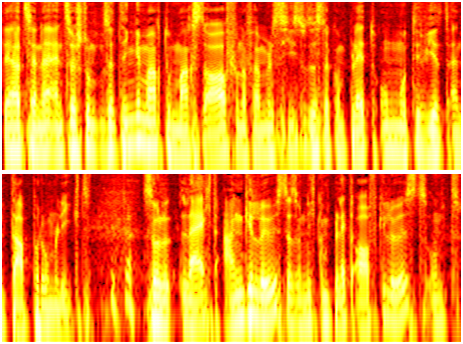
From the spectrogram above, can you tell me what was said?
der hat seine ein, zwei Stunden sein Ding gemacht, du machst auf und auf einmal siehst du, dass da komplett unmotiviert ein Tab rumliegt. So leicht angelöst, also nicht komplett aufgelöst und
